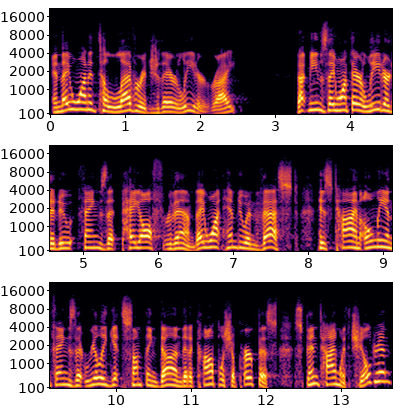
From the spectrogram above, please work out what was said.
And they wanted to leverage their leader, right? That means they want their leader to do things that pay off for them. They want him to invest his time only in things that really get something done, that accomplish a purpose. Spend time with children?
